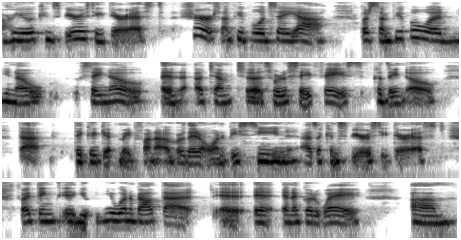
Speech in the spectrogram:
"Are you a conspiracy theorist?" Sure, some people would say yeah, but some people would, you know, say no and attempt to sort of save face because they know that they could get made fun of or they don't want to be seen as a conspiracy theorist. So I think you, you went about that in, in a good way. Um,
